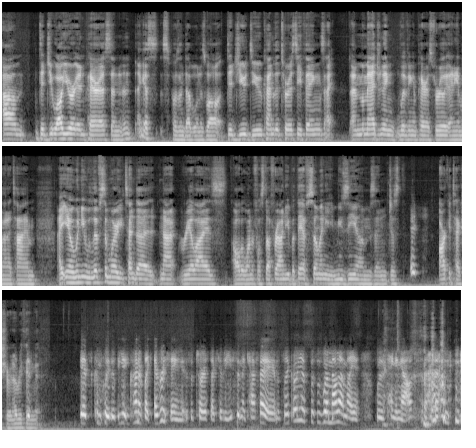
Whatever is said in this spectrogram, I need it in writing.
Um, did you while you were in Paris and, and, I guess suppose in Dublin as well? Did you do kind of the touristy things? I I'm imagining living in Paris for really any amount of time. I you know when you live somewhere you tend to not realize all the wonderful stuff around you, but they have so many museums and just it's, architecture and everything that it's completely you kind of like everything is a tourist activity. You sit in a cafe and it's like, oh yes, this is where Mallarmé was hanging out. and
